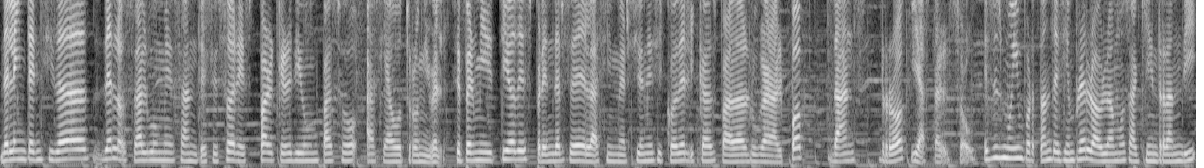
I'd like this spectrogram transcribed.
De la intensidad de los álbumes antecesores, Parker dio un paso hacia otro nivel. Se permitió desprenderse de las inmersiones psicodélicas para dar lugar al pop, dance, rock y hasta el soul. Eso es muy importante, siempre lo hablamos aquí en Randy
